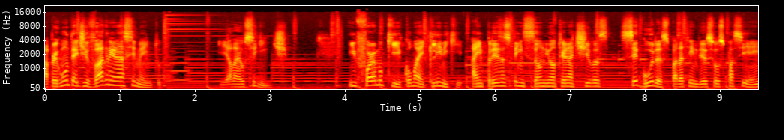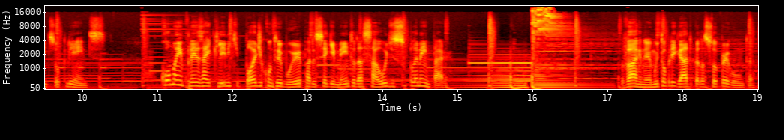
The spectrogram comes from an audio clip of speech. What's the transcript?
A pergunta é de Wagner Nascimento e ela é o seguinte: Informo que, como a iClinic, há empresas pensando em alternativas seguras para atender seus pacientes ou clientes. Como a empresa iClinic pode contribuir para o segmento da saúde suplementar? Wagner, muito obrigado pela sua pergunta.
